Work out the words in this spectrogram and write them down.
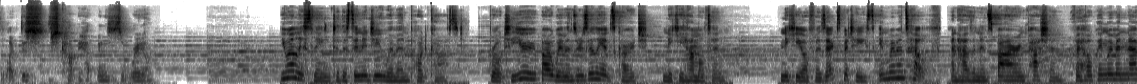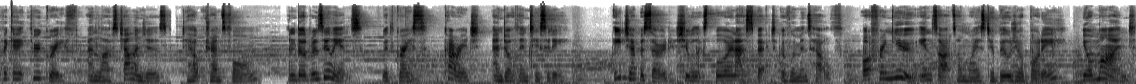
Like, this, this can't be happening, this isn't real. You are listening to the Synergy Women podcast, brought to you by women's resilience coach Nikki Hamilton. Nikki offers expertise in women's health and has an inspiring passion for helping women navigate through grief and life's challenges to help transform and build resilience with grace, courage, and authenticity. Each episode, she will explore an aspect of women's health, offering you insights on ways to build your body, your mind,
